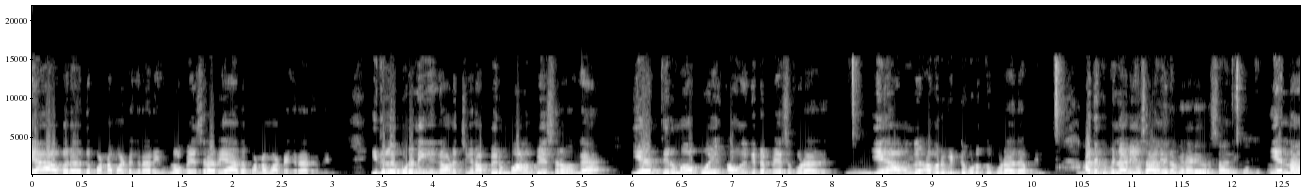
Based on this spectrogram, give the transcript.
ஏன் அவர் அதை பண்ண மாட்டேங்கிறாரு? இவ்வளவு பேசுறாரு ஏன் அதை பண்ண மாட்டேங்கிறாரு அப்படின்னு. இதுல கூட நீங்க கவனிச்சீங்கன்னா பெரும்பாலும் பேசுறவங்க ஏன் திருமா போய் அவங்க கிட்ட பேசக்கூடாது. ஏன் அவங்க அவர் விட்டு கொடுக்க கூடாது அப்படின்னு அதுக்கு பின்னாடியும் சாதி பின்னாடி ஒரு சாதி ஏன்னா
